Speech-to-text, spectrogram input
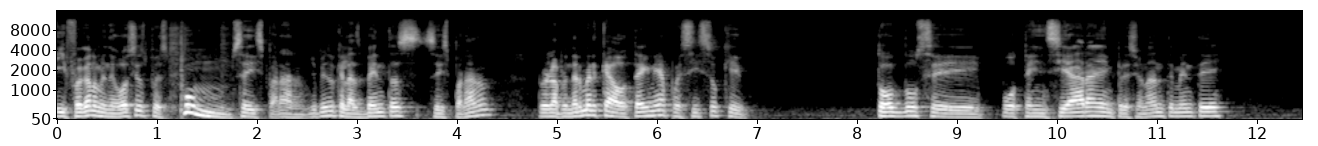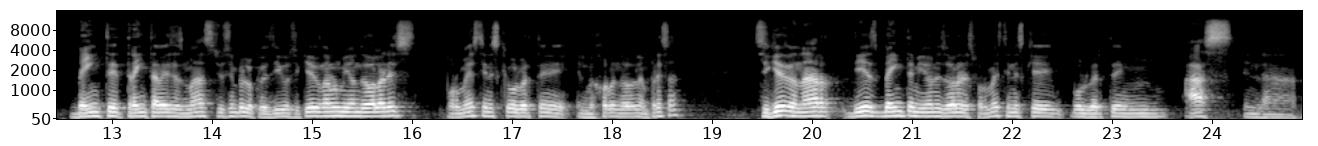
y fue cuando mis negocios pues ¡pum! se dispararon. Yo pienso que las ventas se dispararon, pero el aprender mercadotecnia pues hizo que todo se potenciara impresionantemente 20, 30 veces más. Yo siempre lo que les digo, si quieres ganar un millón de dólares por mes, tienes que volverte el mejor vendedor de la empresa. Si quieres ganar 10, 20 millones de dólares por mes, tienes que volverte un as en la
